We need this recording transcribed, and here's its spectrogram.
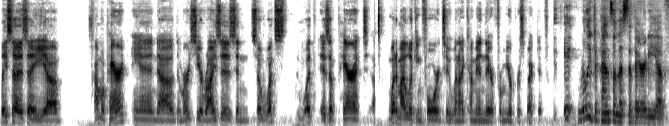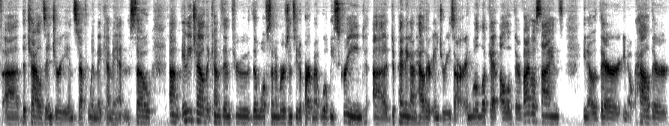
Lisa is a uh, I'm a parent, and uh, the emergency arises, and so what's what as a parent what am i looking forward to when i come in there from your perspective? It really depends on the severity of uh, the child's injury and stuff when they come in. So um, any child that comes in through the wolfson emergency department will be screened uh, depending on how their injuries are. And we'll look at all of their vital signs you know their you know how they're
